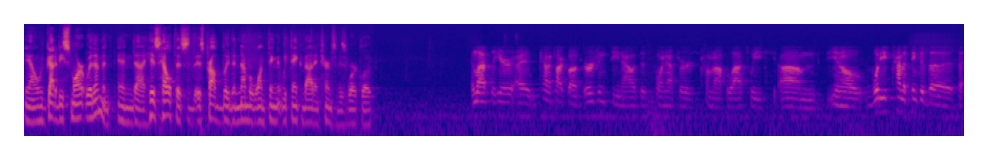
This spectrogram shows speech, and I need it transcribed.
you know, we've got to be smart with him, and, and uh, his health is is probably the number one thing that we think about in terms of his workload. And lastly, here I kind of talk about urgency now at this point after coming off the last week. Um, you know, what do you kind of think of the the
